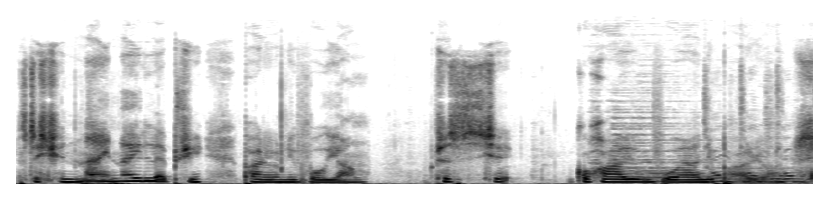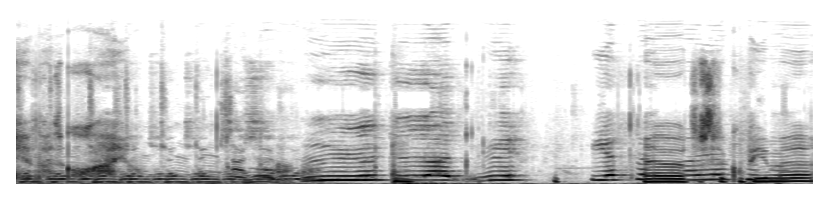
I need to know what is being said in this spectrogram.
Jesteście naj, najlepsi Palion i Wojan. Przez się kochają, bo ja nie palią. Się was kochają. E, to sobie kupimy.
